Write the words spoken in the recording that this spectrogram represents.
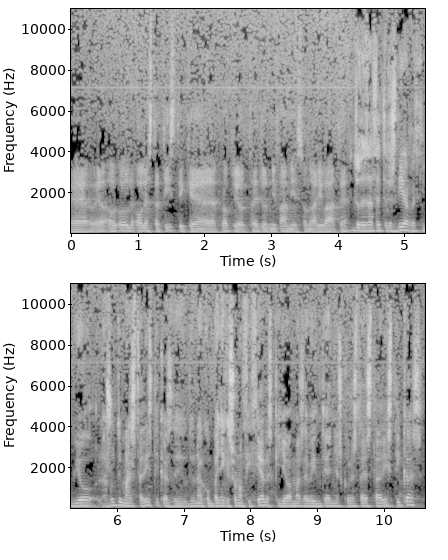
Eh, o, le statistiche proprio tre giorni fa mi sono arrivate. Entonces hace tres días recibió las últimas estadísticas de, de una compañía que son oficiales, que lleva más de 20 años con estas estadísticas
